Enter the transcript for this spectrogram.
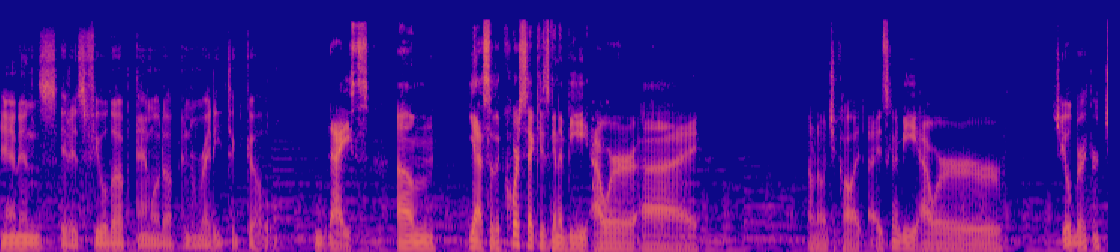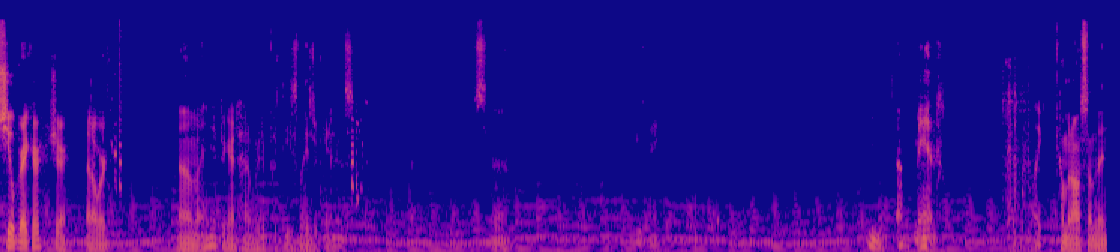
cannons. It is fueled up, ammoed up, and ready to go. nice um yeah so the Corsair is going to be our uh i don't know what you call it uh, it's going to be our Shield breaker. shield breaker sure that'll work um i need to figure out how where to put these laser cannons It's, oh man. Like coming off something.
